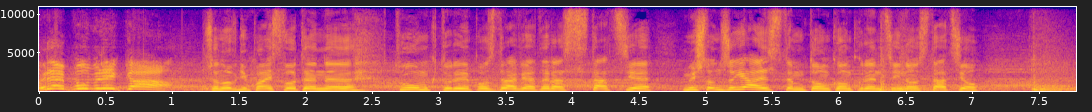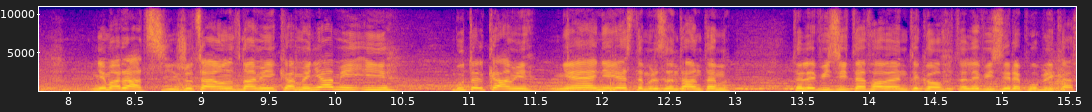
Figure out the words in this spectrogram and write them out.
Republika! Szanowni Państwo, ten e, tłum, który pozdrawia teraz stację, myśląc, że ja jestem tą konkurencyjną stacją, nie ma racji. Rzucają w nami kamieniami i butelkami. Nie, nie jestem reprezentantem telewizji TVN, tylko telewizji Republika.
